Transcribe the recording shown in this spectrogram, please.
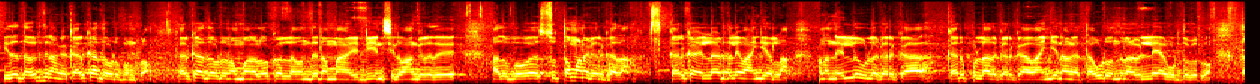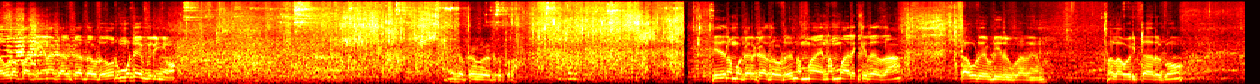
இதை தவிர்த்து நாங்கள் கற்கா தவிடு பண்ணுறோம் கற்கா தவிடு நம்ம லோக்கலில் வந்து நம்ம டிஎன்சியில் வாங்குறது அது போக சுத்தமான கற்கா தான். கற்கா எல்லா இடத்துலையும் வாங்கிடலாம். ஆனால் நெல் உள்ள கற்கா கருப்பு இல்லாத கற்கா வாங்கி நாங்கள் தவிடு வந்து நான் வெள்ளையாக கொடுத்துருக்கோம் தவிட பார்த்தீங்கன்னா கற்கா தவிடு ஒரு மூட்டையை பிரிங்க எடுத்துக்கலாம் இது நம்ம கற்கா தவிடு. நம்ம நம்ம அரைக்கிறது தான். தவிடு எப்படி இருக்கு பாருங்க. நல்லா ஒயிட்டாக இருக்கும்.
